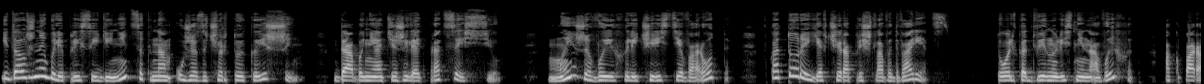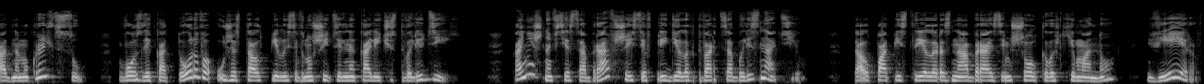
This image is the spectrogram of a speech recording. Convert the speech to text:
и должны были присоединиться к нам уже за чертой Каишим, дабы не отяжелять процессию. Мы же выехали через те ворота, в которые я вчера пришла во дворец. Только двинулись не на выход, а к парадному крыльцу, возле которого уже столпилось внушительное количество людей. Конечно, все собравшиеся в пределах дворца были знатью. Толпа пестрела разнообразием шелковых кимоно, вееров,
